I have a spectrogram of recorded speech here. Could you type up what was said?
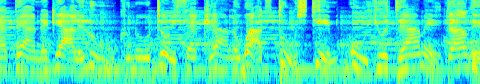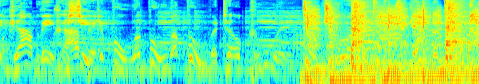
ただ流れるこの音に逆らわずとしてみお湯だね。浮かべ意識ふわふわふわ遠くへ空気を上げて次元のテーマ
